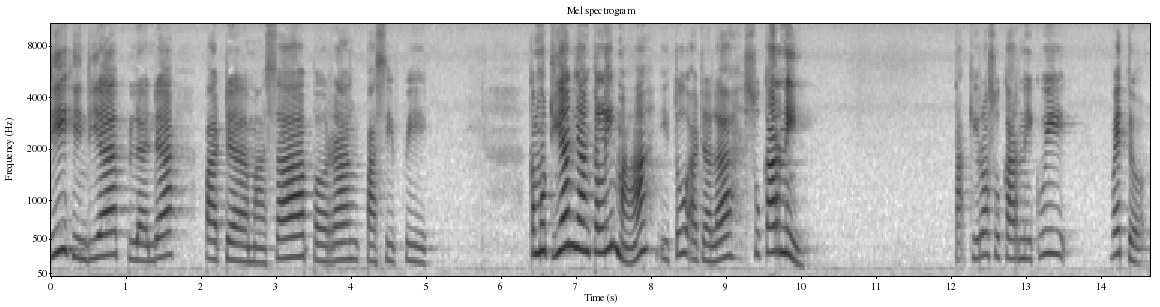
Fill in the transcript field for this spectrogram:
di Hindia Belanda pada masa perang Pasifik. Kemudian yang kelima itu adalah Sukarni. Tak kira Sukarni kui wedok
